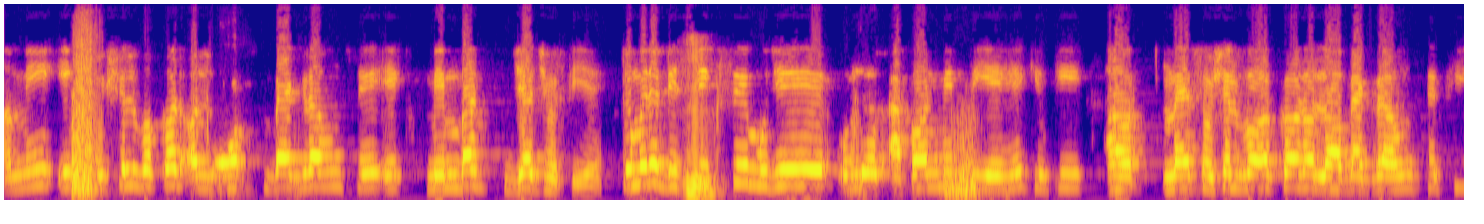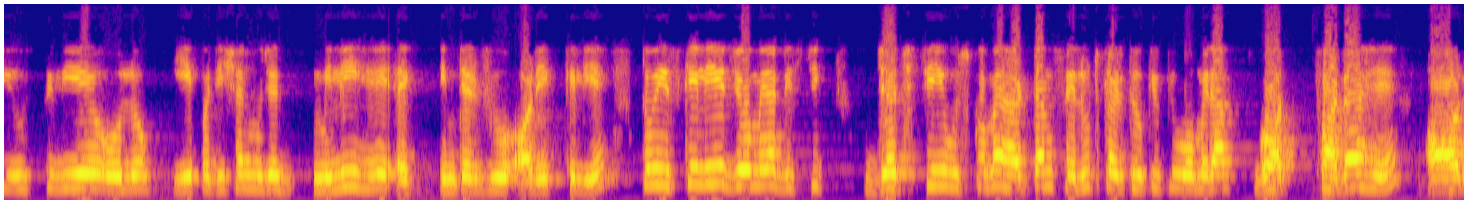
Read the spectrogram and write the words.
हमें एक सोशल वर्कर और लॉ बैकग्राउंड से एक मेंबर जज होती है। तो मेरे डिस्ट्रिक्ट से मुझे वो लोग अपॉइंटमेंट दिए हैं क्योंकि अ, मैं सोशल वर्कर और लॉ बैकग्राउंड से थी उसके वो लोग ये पोजीशन मुझे मिली है एक इंटरव्यू और एक के लिए। तो इसके लिए जो मेरा डिस्ट्रिक्ट जज थी उसको मैं हर टाइम सैल्यूट करती हूँ क्योंकि वो मेरा गॉड फादर है। और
